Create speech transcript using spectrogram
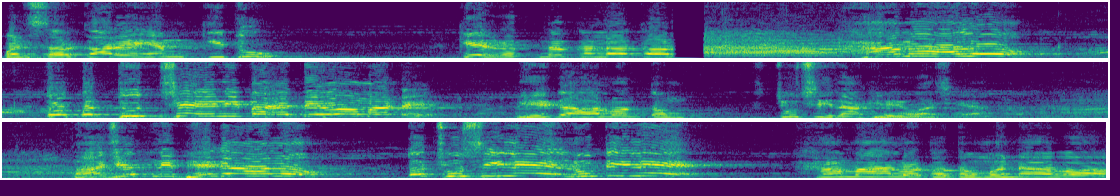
પણ સરકારે એમ કીધું કે રત્ન કલાકાર હામાં હાલો તો બધું જ છે એની પાસે દેવા માટે. ભેગા હાલો તો ચૂસી નાખે એવા છે ભાજપની ભેગા હાલો તો ચૂસી લે, લૂંટી લે. હામાં હાલો તો તો મનાવા,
